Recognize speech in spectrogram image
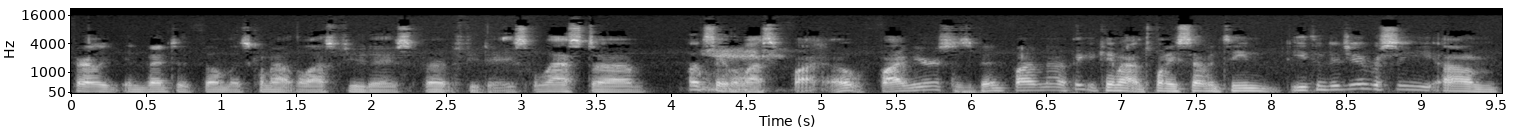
fairly inventive film that's come out the last few days, or a few days, last, uh, let's say the last five, oh, five years? Has it been five now? I think it came out in 2017. Ethan, did you ever see um,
